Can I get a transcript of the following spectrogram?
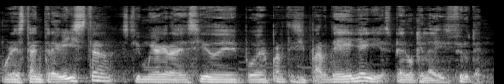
por esta entrevista. Estoy muy agradecido de poder participar de ella y espero que la disfruten.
